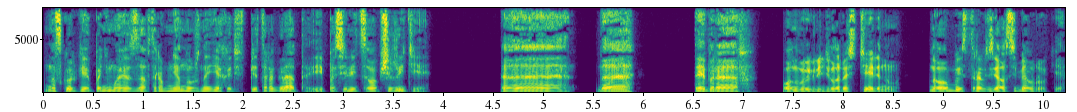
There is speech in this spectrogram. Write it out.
Насколько я понимаю, завтра мне нужно ехать в Петроград и поселиться в общежитии». «А, да, ты прав», — он выглядел растерянным, но быстро взял себя в руки.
